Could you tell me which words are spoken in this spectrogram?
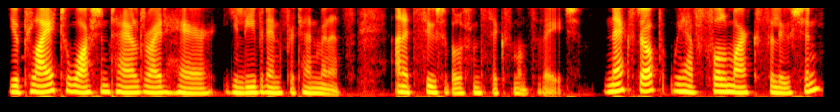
You apply it to wash and towel dried hair, you leave it in for 10 minutes, and it's suitable from six months of age. Next up, we have Full Mark Solution.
